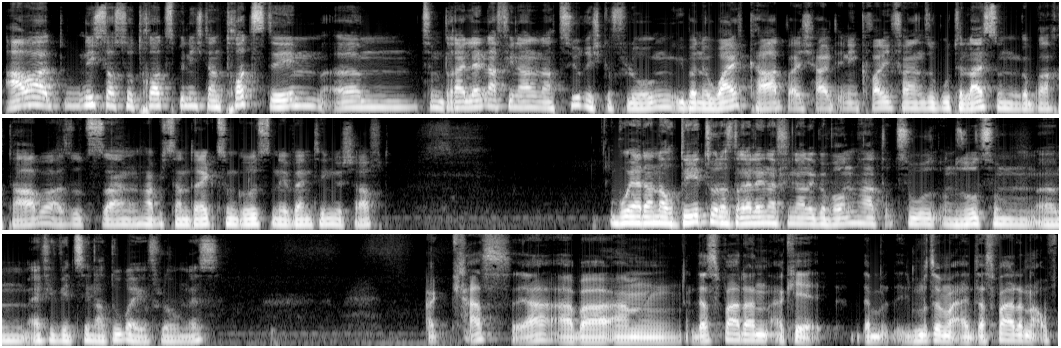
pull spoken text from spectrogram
Aber nichtsdestotrotz bin ich dann trotzdem ähm, zum Dreiländerfinale nach Zürich geflogen über eine Wildcard, weil ich halt in den Qualifiern so gute Leistungen gebracht habe. Also sozusagen habe ich dann direkt zum größten Event hingeschafft wo er dann auch Deto das Dreiländerfinale gewonnen hat zu, und so zum ähm, FIWC nach Dubai geflogen ist. Ah, krass, ja, aber ähm, das war dann, okay, ich muss mal, das war dann auf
